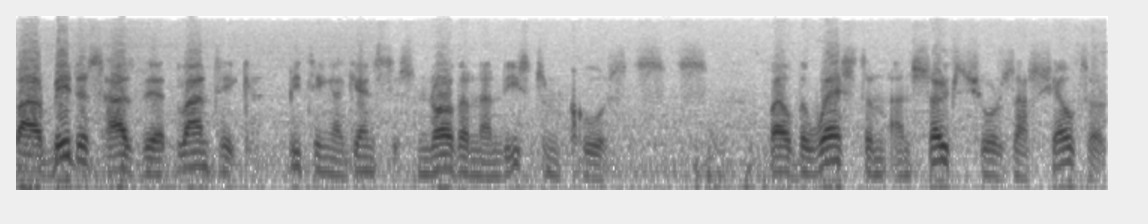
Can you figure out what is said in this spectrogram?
Barbados has the Atlantic beating against its northern and eastern coasts while the western and south shores are sheltered.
